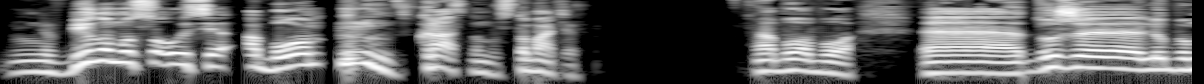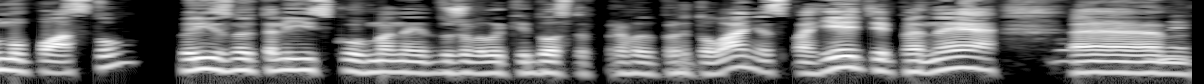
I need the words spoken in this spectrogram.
в білому соусі або в красному з томатів. Або або. Е, дуже любимо пасту. Різну італійську, в мене дуже великий при- приготування, спагеті, пене. Е,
